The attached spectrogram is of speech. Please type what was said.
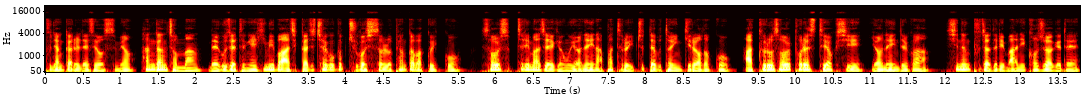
분양가를 내세웠으며 한강 전망, 내구재 등에 힘입어 아직까지 최고급 주거시설로 평가받고 있고 서울숲 트리마제의 경우 연예인 아파트로 입주 때부터 인기를 얻었고 아크로 서울 포레스트 역시 연예인들과 신흥 부자들이 많이 거주하게 돼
